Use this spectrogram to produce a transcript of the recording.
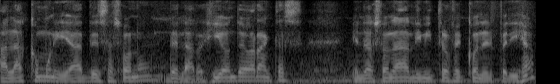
a la comunidad de esa zona, de la región de Barrancas, en la zona limítrofe con el Perijá,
